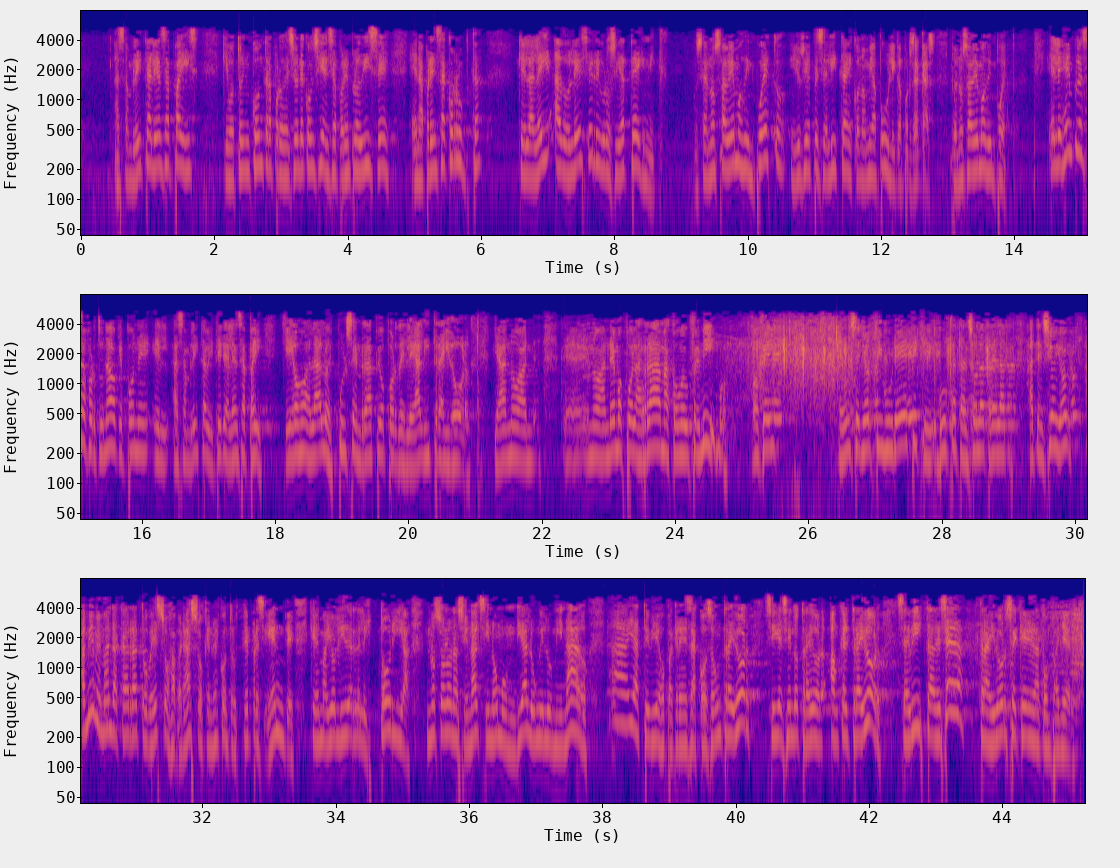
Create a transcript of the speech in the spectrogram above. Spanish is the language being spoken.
asambleísta de Alianza País, que votó en contra por objeción de conciencia, por ejemplo, dice en la prensa corrupta que la ley adolece de rigurosidad técnica. O sea, no sabemos de impuestos, y yo soy especialista en economía pública, por si acaso, pero no sabemos de impuestos. El ejemplo desafortunado que pone el asambleísta Viteria Alianza País, que ojalá lo expulsen rápido por desleal y traidor. Ya no eh, nos andemos por las ramas con eufemismo, ¿ok? Es un señor figurete que busca tan solo atraer la atención. Y a mí me manda cada rato besos, abrazos, que no es contra usted, presidente, que es el mayor líder de la historia, no solo nacional, sino mundial, un iluminado. Ah, ya estoy viejo para creer esa cosa. Un traidor sigue siendo traidor. Aunque el traidor se vista de seda, traidor se queda, compañero.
